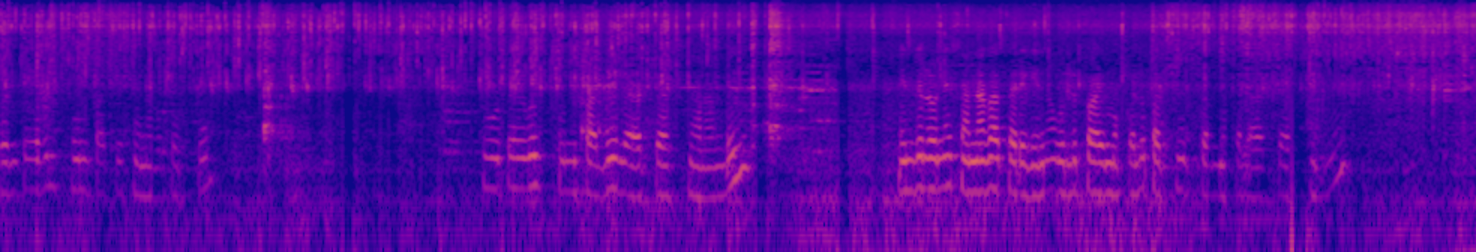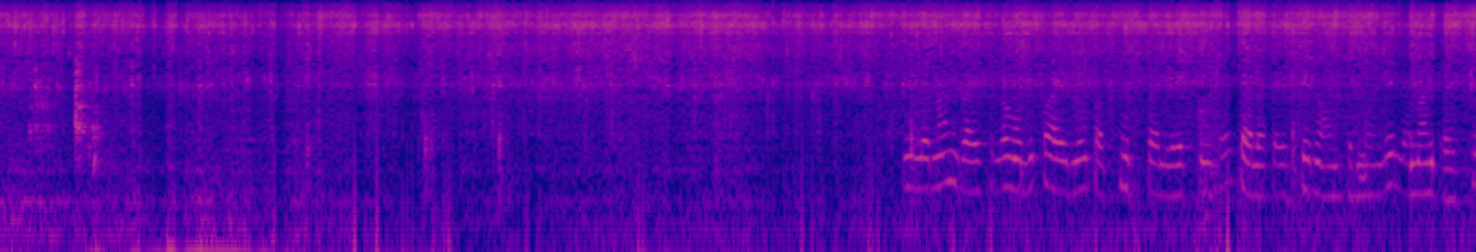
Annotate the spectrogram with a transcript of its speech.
వన్ టేబుల్ స్పూన్ పచ్చిశనగపప్పు టూ టేబుల్ స్పూన్ పల్లీలు యాడ్ చేస్తున్నానండి. ఇందులోనే సన్నగా తరిగిన ఉల్లిపాయ ముక్కలు పచ్చిమిరపకాయ ముక్కలు యాడ్ చేస్తున్నాను. ఈ లెమన్ రైస్లో ఉల్లిపాయలు పచ్చిమిరపకాయలు వేసుకుంటే చాలా టేస్టీగా ఉంటుందండి లెమన్ రైస్.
